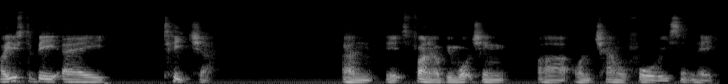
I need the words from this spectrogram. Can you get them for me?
I used to be a teacher, and it's funny. I've been watching uh, on Channel Four recently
